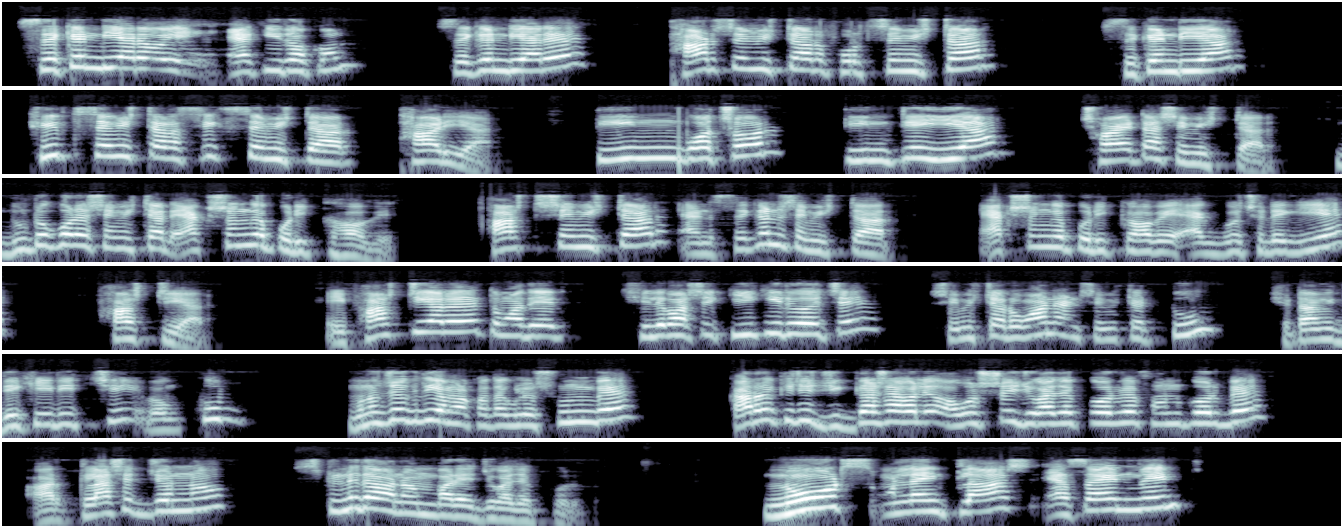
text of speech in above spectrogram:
সেকেন্ড ইয়ারে ওই একই রকম। সেকেন্ড ইয়ারে third semester fourth semester second year fifth semester six semester third year তিন বছর, তিনটে ইয়ার ছয়টা সেমিস্টার দুটো করে সেমিস্টার একসঙ্গে পরীক্ষা হবে। First semester and second semester একসঙ্গে পরীক্ষা হবে এক বছরে গিয়ে ফার্স্ট ইয়ার এই ফার্স্ট ইয়ারে তোমাদের সিলেবাসে কি কি রয়েছে? Semester one and semester two সেটা আমি দেখিয়ে দিচ্ছি এবং খুব মনোযোগ দিয়ে আমার কথাগুলো শুনবে। কারও কিছু জিজ্ঞাসা হলে অবশ্যই যোগাযোগ করবে ফোন করবে। আর ক্লাসের জন্য স্ক্রিনে দেওয়া নাম্বারে যোগাযোগ করবে। নোটস অনলাইন ক্লাস অ্যাসাইনমেন্ট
